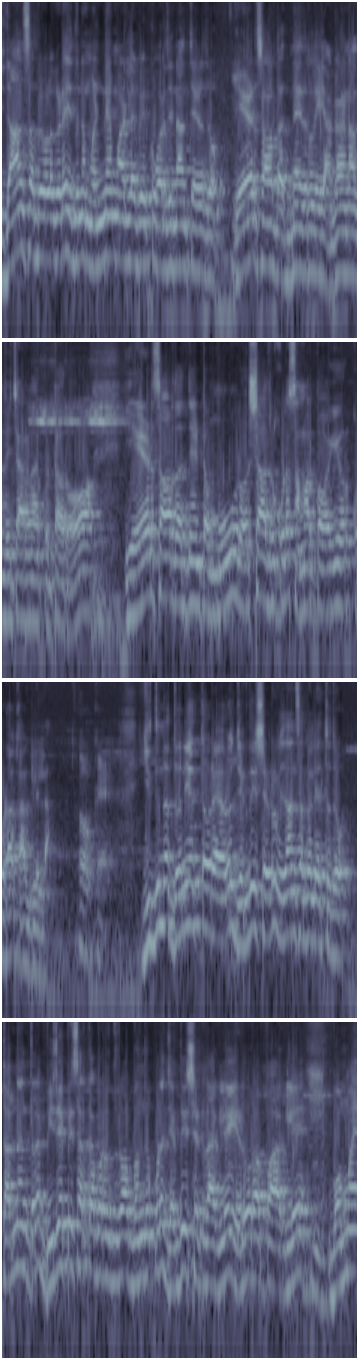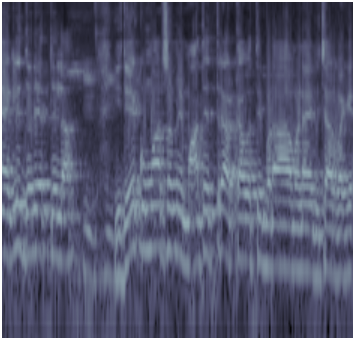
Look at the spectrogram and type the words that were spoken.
ವಿಧಾನಸಭೆ ಒಳಗಡೆ ಇದನ್ನ ಮಣ್ಣೆ ಮಾಡಲೇಬೇಕು ವರದಿನ ಅಂತ ಹೇಳಿದ್ರು. ಎರಡ್ ಸಾವಿರದ ಹದಿನೈದರಲ್ಲಿ ಹಗರಣದ ವಿಚಾರಣೆ ಕೊಟ್ಟವರು, ಎರಡು ಸಾವಿರದ ಹದಿನೆಂಟು ಮೂರು ವರ್ಷ ಆದರೂ ಕೂಡ ಸಮರ್ಪವಾಗಿ ಇವ್ರು ಕೊಡೋಕ್ಕಾಗಲಿಲ್ಲ. ಓಕೆ. ಇದನ್ನ ಧ್ವನಿ ಎತ್ತವ್ರು ಯಾರು? ಜಗದೀಶ್ ಶೆಟ್ಟರು ವಿಧಾನಸಭೆಯಲ್ಲಿ ಎತ್ತಿದ್ರು. ತದನಂತರ ಬಿಜೆಪಿ ಸರ್ಕಾರ ಬರೋದ್ರ ಬಂದು ಕೂಡ ಜಗದೀಶ್ ಶೆಟ್ಟರ್ ಆಗಲಿ ಯಡಿಯೂರಪ್ಪ ಆಗ್ಲಿ ಬೊಮ್ಮಾಯಿ ಆಗ್ಲಿ ಧ್ವನಿ ಎತ್ತಲಿಲ್ಲ. ಇದೇ ಕುಮಾರಸ್ವಾಮಿ ಮಾತೆತ್ತರೆ ಅರ್ಕಾವತಿ ಬಡಾವಣೆ ವಿಚಾರವಾಗಿ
